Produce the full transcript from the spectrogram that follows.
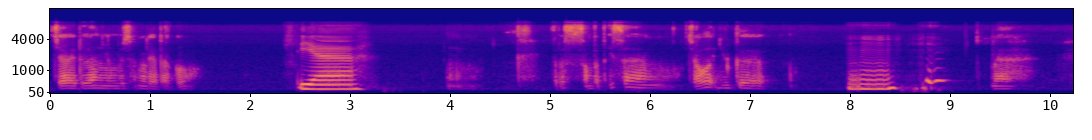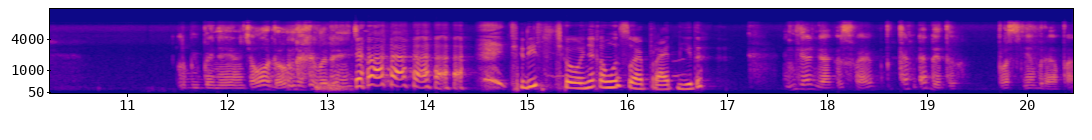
cewek doang yang bisa ngeliat aku Iya. terus sempet iseng cowok juga Mm-mm. nah lebih banyak yang cowok dong daripada yang cewek Jadi cowoknya kamu swipe right gitu? enggak enggak aku swipe kan ada tuh plusnya berapa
